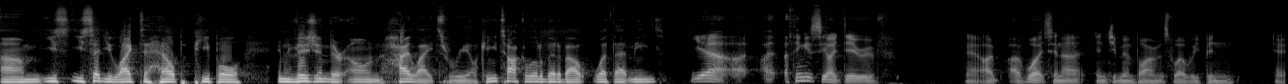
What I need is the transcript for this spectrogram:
Um, you you said you like to help people envision their own highlights reel. Can you talk a little bit about what that means? Yeah, I, I think it's the idea of, you know, I've, I've worked in a in gym environments where we've been, you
